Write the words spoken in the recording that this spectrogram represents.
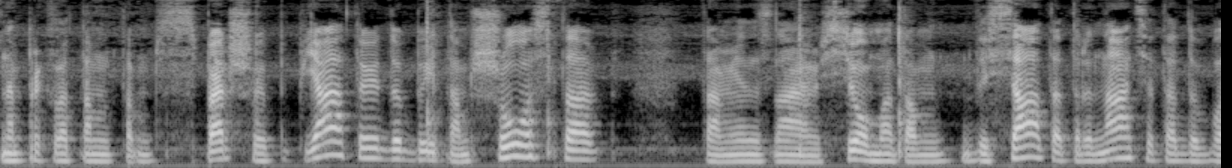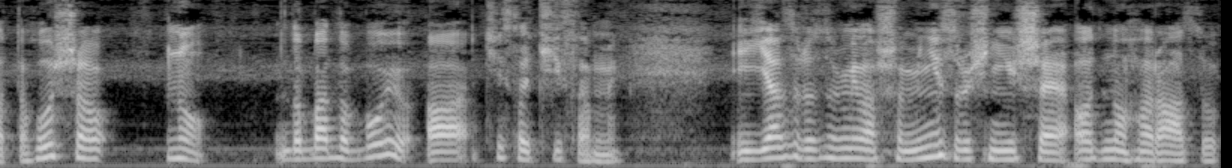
Наприклад, там, там з першої по п'ятої доби, там шоста, там, я не знаю, сьома, там, десята, тринадцята доба. Того, що ну, доба добою, а числа числами. І я зрозуміла, що мені зручніше одного разу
